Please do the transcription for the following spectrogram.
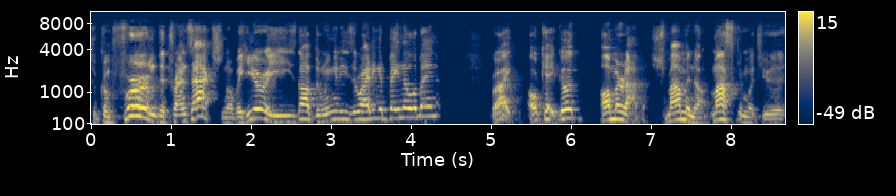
to confirm the transaction. Over here, he's not doing it. He's writing it Bein Right? Okay, good. Omer Rabba, Shmamino, masking with you,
